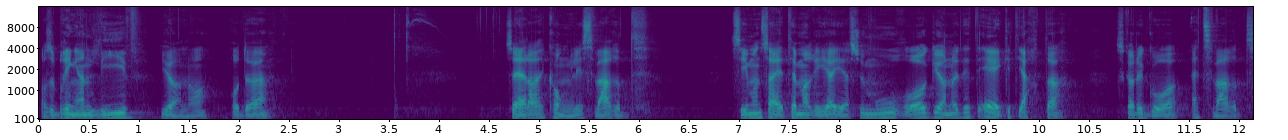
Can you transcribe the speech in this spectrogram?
og så bringer han liv gjennom å dø. Så er det et kongelig sverd Simon sier til Maria, Jesu mor, og gjennom ditt eget hjerte skal det gå et sverd.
